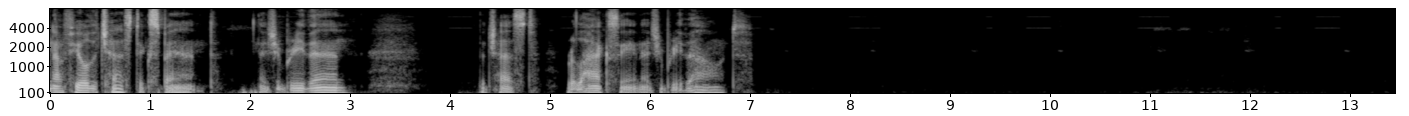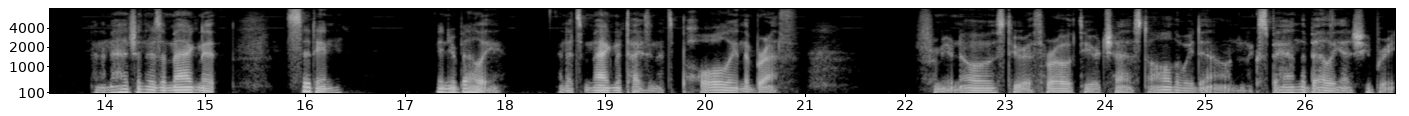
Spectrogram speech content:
Now feel the chest expand as you breathe in, the chest relaxing as you breathe out. And imagine there's a magnet sitting in your belly and it's magnetizing, it's pulling the breath from your nose to your throat to your chest, all the way down, and expand the belly as you breathe,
